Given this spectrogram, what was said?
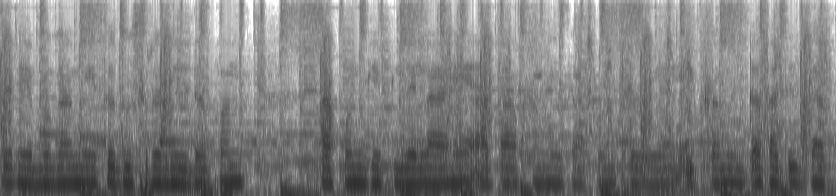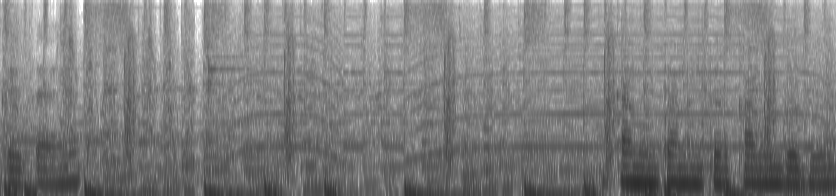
तर हे बघा मी इथं दुसरं लिडं पण टाकून घेतलेलं आहे. आता आपण हे झाकून ठेवूया. एका मिनटासाठीच झाकायचं आहे. एका मिनटानंतर काढून बघूया.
